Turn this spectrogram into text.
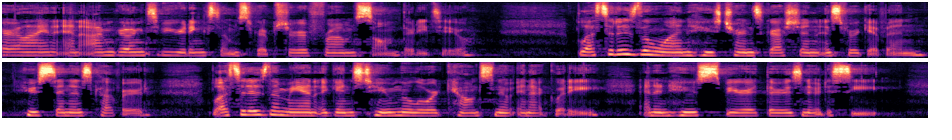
Caroline, and I'm going to be reading some scripture from Psalm 32. Blessed is the one whose transgression is forgiven, whose sin is covered. Blessed is the man against whom the Lord counts no iniquity, and in whose spirit there is no deceit.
